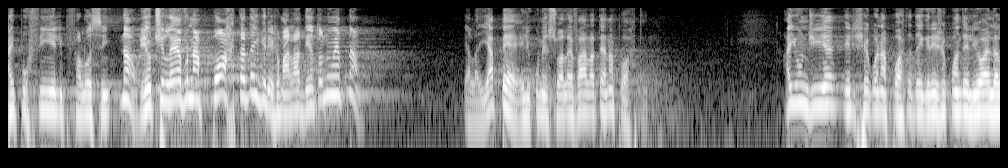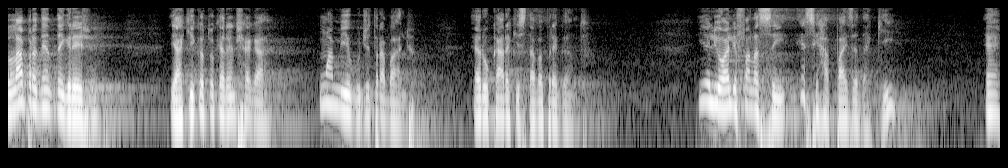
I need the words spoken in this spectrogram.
Aí por fim ele falou assim: Não, eu te levo na porta da igreja, mas lá dentro eu não entro, não. Ela ia a pé, ele começou a levá-la até na porta. Aí um dia ele chegou na porta da igreja, quando ele olha lá para dentro da igreja, e é aqui que eu estou querendo chegar. Um amigo de trabalho era o cara que estava pregando. E ele olha e fala assim: Esse rapaz é daqui? É,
